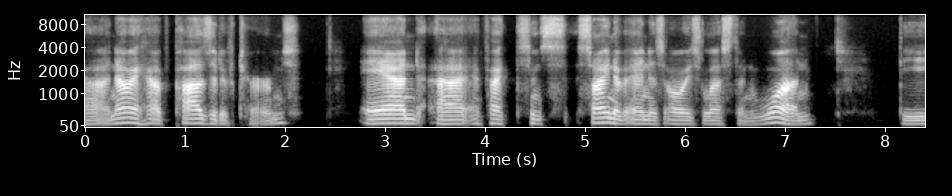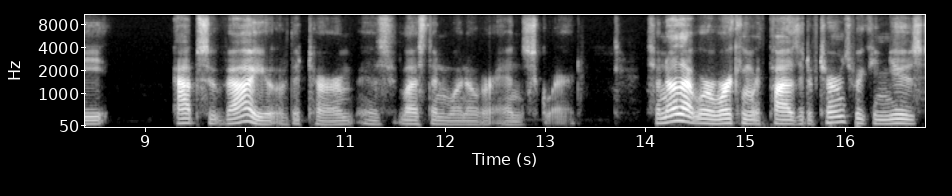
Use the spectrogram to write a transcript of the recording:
uh, now I have positive terms, and uh, in fact, since sine of n is always less than 1, the absolute value of the term is less than 1 over n squared. So now that we're working with positive terms, we can use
